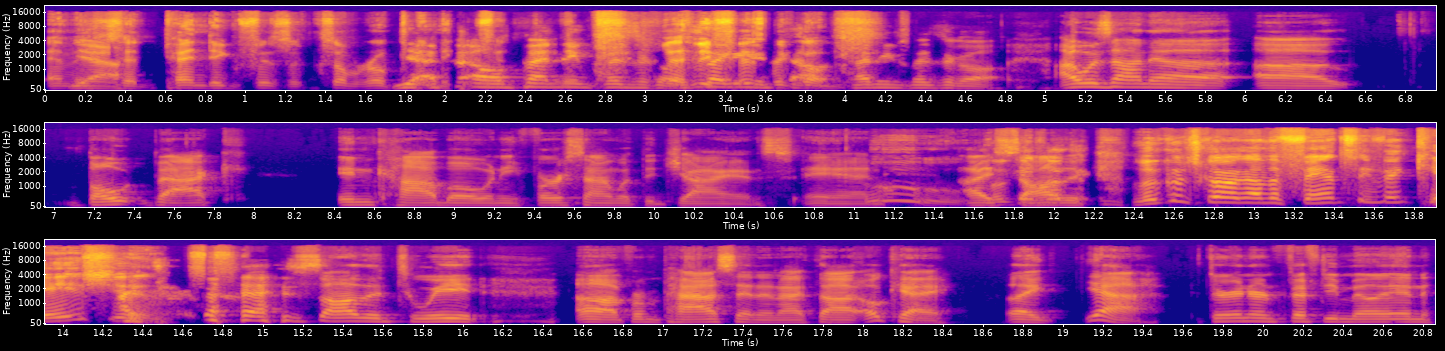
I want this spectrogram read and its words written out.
and they yeah. said pending physical. Some wrote yeah, pending, oh, pending physical, pending physical, pending physical. I was on a, a boat back in Cabo when he first signed with the Giants, and Ooh, I saw at, look, the look what's going on the fancy vacation. I, I saw the tweet uh, from Passan, and I thought, okay, like yeah, 350 million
